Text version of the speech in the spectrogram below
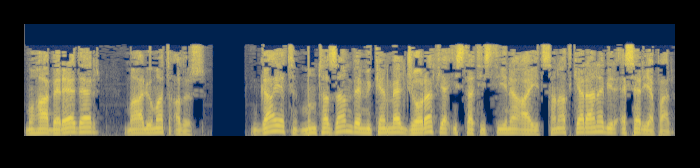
muhabere eder, malumat alır. Gayet muntazam ve mükemmel coğrafya istatistiğine ait sanatkarane bir eser yapar.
